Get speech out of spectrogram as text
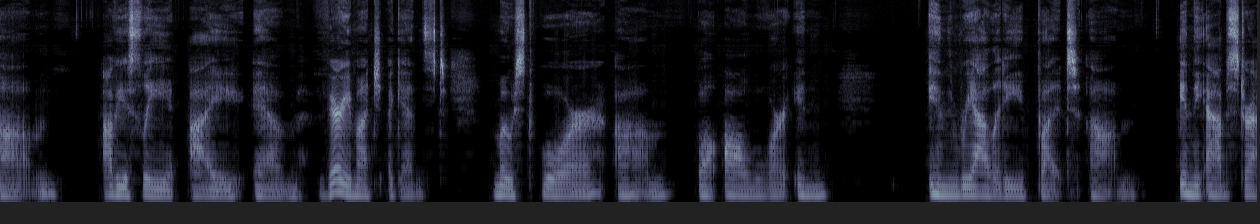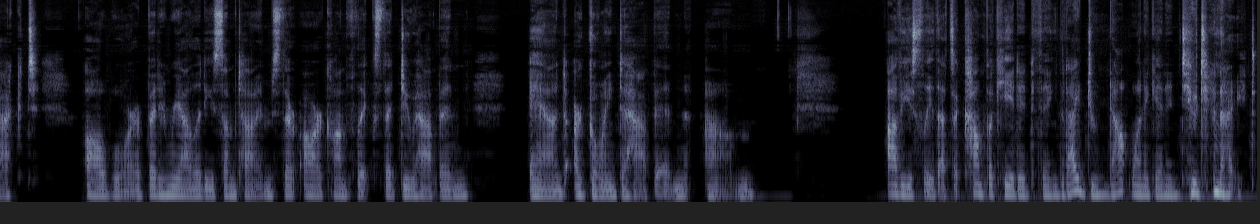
Um, obviously, I am very much against most war, um, well, all war in in reality, but um, in the abstract, all war. But in reality, sometimes there are conflicts that do happen and are going to happen. Um, obviously that's a complicated thing that I do not want to get into tonight.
